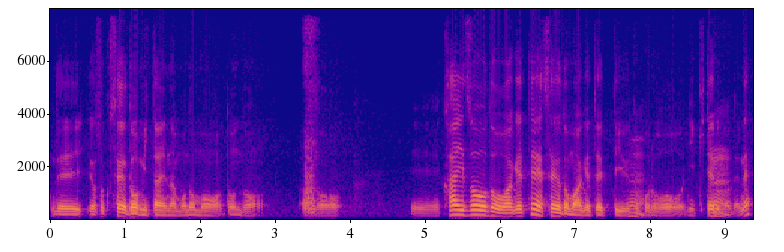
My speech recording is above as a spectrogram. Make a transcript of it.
う。ん。うで予測精度みたいなものもどんどんあの、えー解像度を上げて精度も上げてっていうところに来てるのでね、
